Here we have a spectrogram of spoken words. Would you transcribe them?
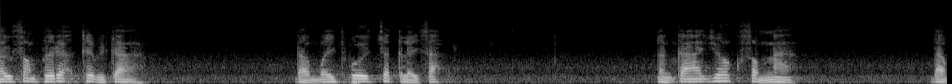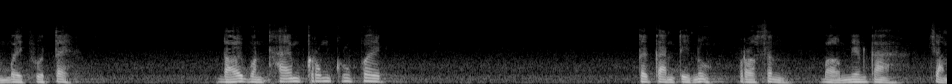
នៅសម្ភារៈទេវិកាដើម្បីធ្វើចិត្តលិស័កនិងការយកសំណាក់ដើម្បីធ្វើតេស្តដោយបន្ថែមក្រុមគ្រូពេទ្យទៅកាន់ទីនោះប្រសិនបើមានការចាំ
